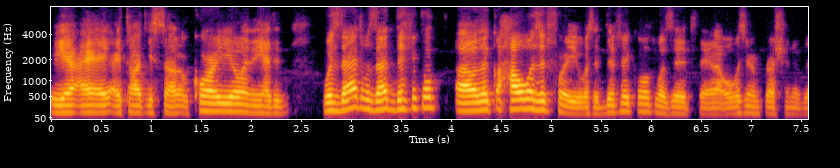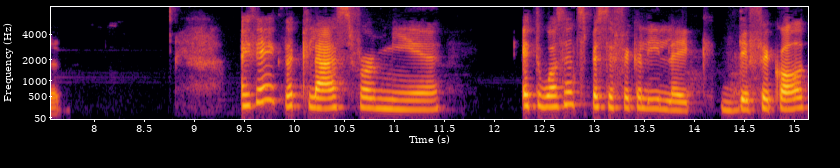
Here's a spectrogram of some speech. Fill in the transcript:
yeah, I I taught you some choreo and you had to. Was that was that difficult? Uh, like how was it for you? Was it difficult? Was it? Uh, what was your impression of it? I think the class for me, it wasn't specifically like difficult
